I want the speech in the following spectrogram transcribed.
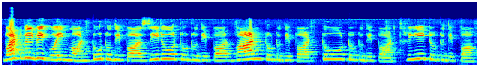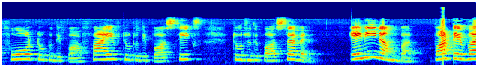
what will be going on? 2 to the power 0 2 to the power 1 2 to the power 2 2 to the power 3 2 to the power 4 2 to the power 5 2 to the power 6 2 to the power 7 any number whatever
